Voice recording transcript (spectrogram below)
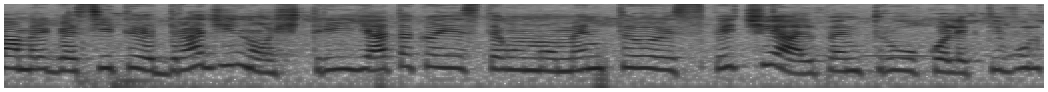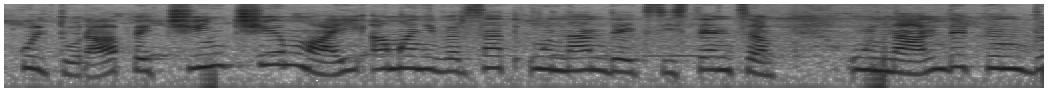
v-am regăsit, dragii noștri! Iată că este un moment special pentru colectivul Cultura. Pe 5 mai am aniversat un an de existență, un an de când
